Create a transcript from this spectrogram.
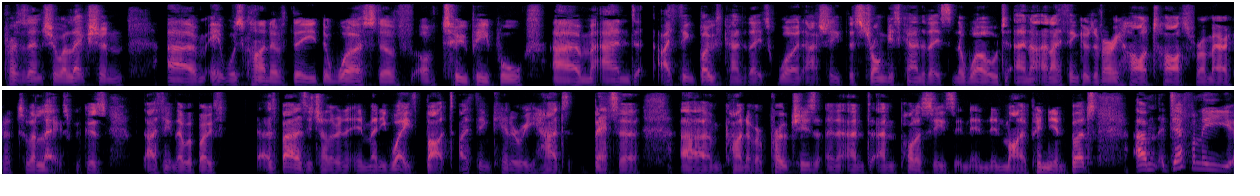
presidential election, um, it was kind of the, the worst of, of two people. Um, and I think both candidates weren't actually the strongest candidates in the world. And, and I think it was a very hard task for America to elect because I think they were both as bad as each other in, in many ways. But I think Hillary had better um, kind of approaches and and, and policies in, in, in my opinion. But um, definitely,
